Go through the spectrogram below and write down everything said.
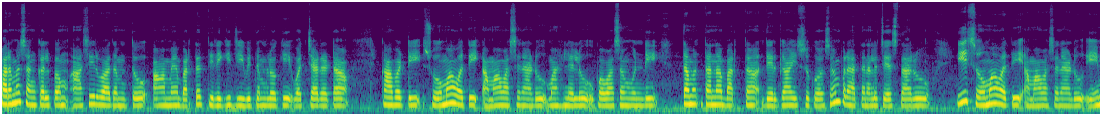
పరమ సంకల్పం ఆశీర్వాదంతో ఆమె భర్త తిరిగి జీవితంలోకి వచ్చాడట. కాబట్టి సోమావతి అమావాస్య నాడు మహిళలు ఉపవాసం ఉండి తమ తన భర్త దీర్ఘాయుస్సు కోసం ప్రార్థనలు చేస్తారు. ఈ సోమావతి అమావాస్య నాడు ఏం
